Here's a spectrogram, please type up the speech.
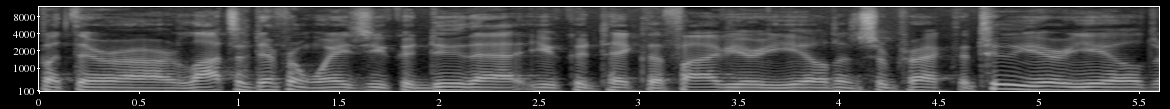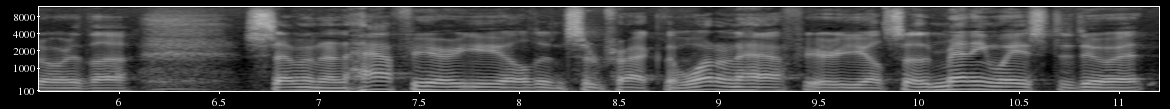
But there are lots of different ways you could do that. You could take the five-year yield and subtract the two-year yield or the seven and a half year yield and subtract the one and a half year yield. So there are many ways to do it.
